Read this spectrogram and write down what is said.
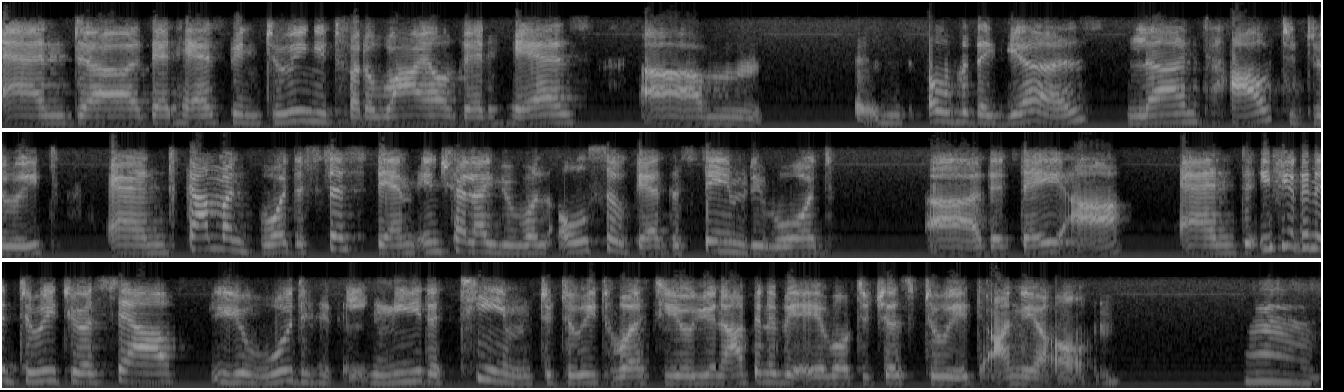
and uh, that has been doing it for a while, that has um, over the years learned how to do it and come on board, assist them. Inshallah, you will also get the same reward uh, that they are. And if you're going to do it yourself, you would need a team to do it with you. You're not going to be able to just do it on your own. Mm.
